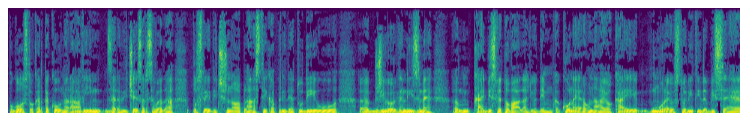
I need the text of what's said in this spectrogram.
pogosto kar tako v naravi in zaradi česar seveda posledično plastika pride tudi v uh, žive organizme. Um, kaj bi svetovala ljudem, kako naj ravnajo, kaj morajo storiti, da bi se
